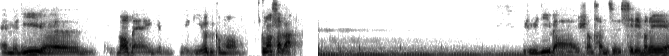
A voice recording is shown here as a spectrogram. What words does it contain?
Elle me dit euh, Bon, ben, Guillaume, comment, comment ça va? Je lui dis bah, Je suis en train de célébrer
